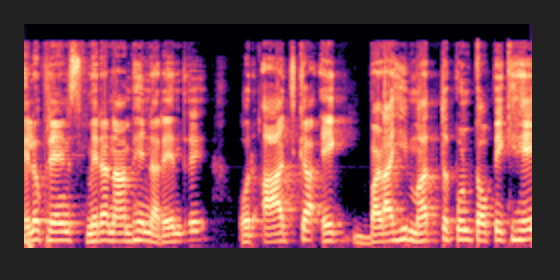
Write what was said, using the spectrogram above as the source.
हेलो फ्रेंड्स मेरा नाम है नरेंद्र और आज का एक बड़ा ही महत्वपूर्ण टॉपिक है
